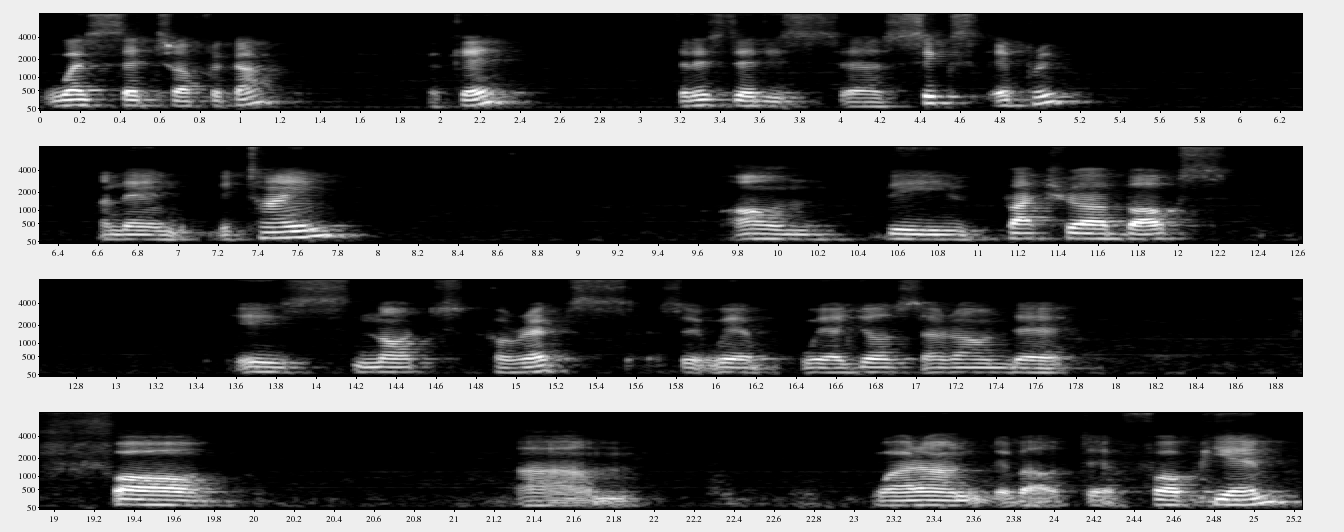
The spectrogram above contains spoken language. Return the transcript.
West Central Africa, okay? Today's date is uh, 6 April. And then the time on the virtual box is not correct. So we're, we are just around the 4, um, we're around about uh, 4 p.m.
